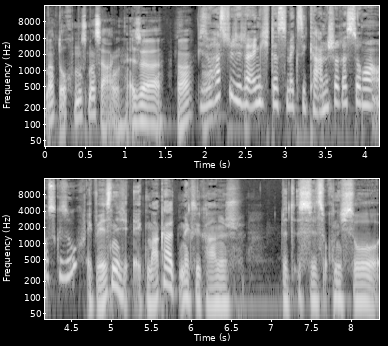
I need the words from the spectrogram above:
Na doch, muss man sagen. Also, ja. Wieso hast du dir da eigentlich das mexikanische Restaurant ausgesucht? Ich weiß nicht, ich mag halt mexikanisch. Das ist jetzt auch nicht so,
